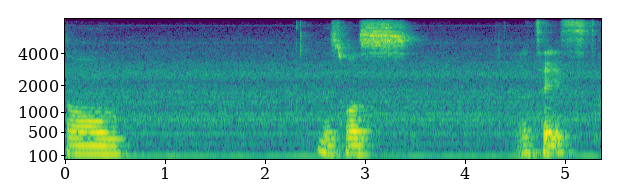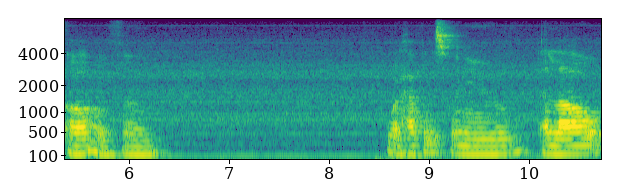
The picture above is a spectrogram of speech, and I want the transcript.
So this was a taste of um, what happens when you allow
